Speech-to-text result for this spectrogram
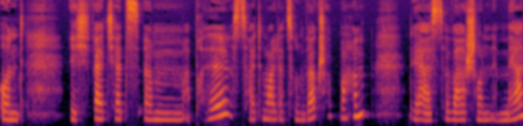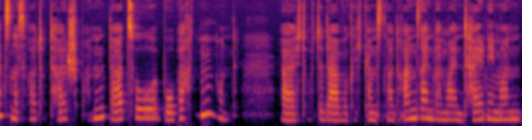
Und ich werde jetzt im April das zweite Mal dazu einen Workshop machen. Der erste war schon im März und das war total spannend, da zu beobachten und Äh, ich durfte da wirklich ganz nah dran sein bei meinen Teilnehmern,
